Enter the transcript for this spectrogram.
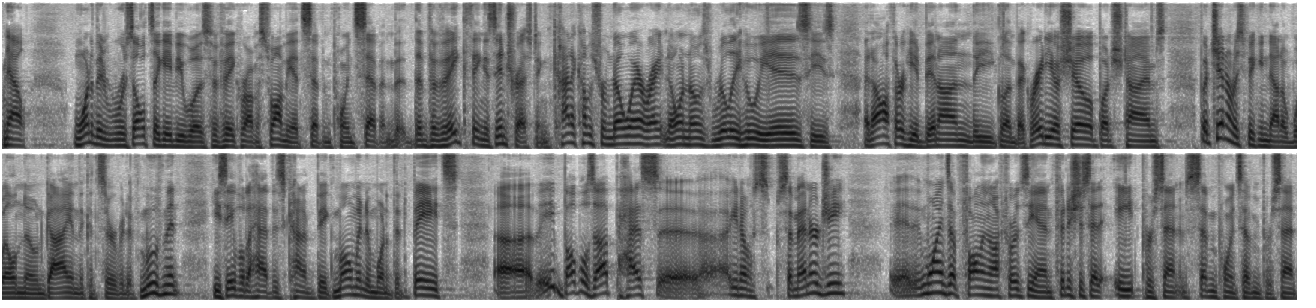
Now, one of the results I gave you was Vivek Ramaswamy at 7.7. The, the Vivek thing is interesting. Kind of comes from nowhere, right? No one knows really who he is. He's an author. He had been on the Glenn Beck radio show a bunch of times, but generally speaking, not a well known guy in the conservative movement. He's able to have his kind of big moment in one of the debates. Uh, he bubbles up, has, uh, you know, some energy. It winds up falling off towards the end, finishes at 8%, 7.7%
